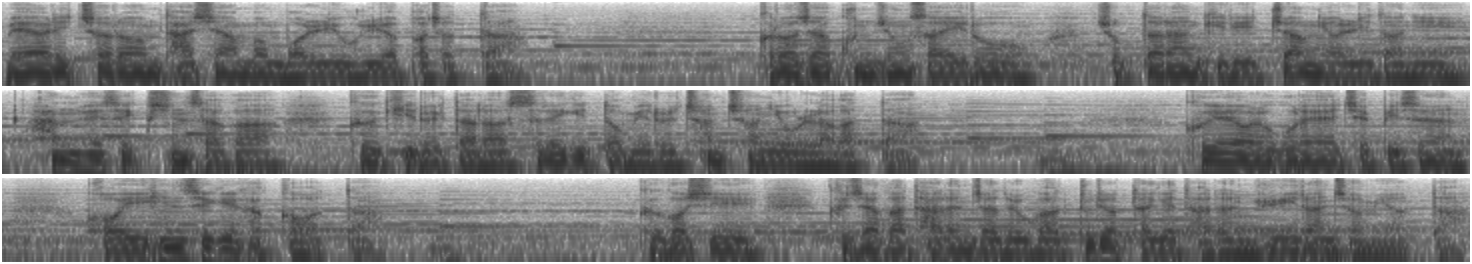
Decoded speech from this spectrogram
메아리처럼 다시 한번 멀리 울려 퍼졌다. 그러자 군중 사이로 좁다란 길이 쫙 열리더니 한 회색 신사가 그 길을 따라 쓰레기 더미를 천천히 올라갔다. 그의 얼굴의 잿빛은 거의 흰색에 가까웠다. 그것이 그자가 다른 자들과 뚜렷하게 다른 유일한 점이었다.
